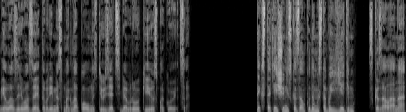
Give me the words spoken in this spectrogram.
и Лазарева за это время смогла полностью взять себя в руки и успокоиться. «Ты, кстати, еще не сказал, куда мы с тобой едем», — сказала она,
